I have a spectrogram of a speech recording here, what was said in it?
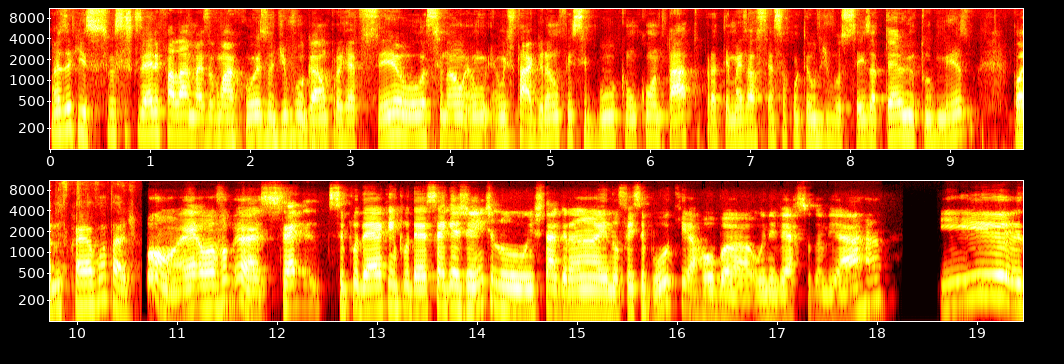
Mas aqui, se vocês quiserem falar mais alguma coisa, divulgar um projeto seu, ou se não, é um, é um Instagram, um Facebook, um contato para ter mais acesso ao conteúdo de vocês, até o YouTube mesmo, podem ficar à vontade. Bom, é, vou, é, se, se, puder, quem puder, segue a gente no Instagram e no Facebook, arroba Universo Gambiarra, e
